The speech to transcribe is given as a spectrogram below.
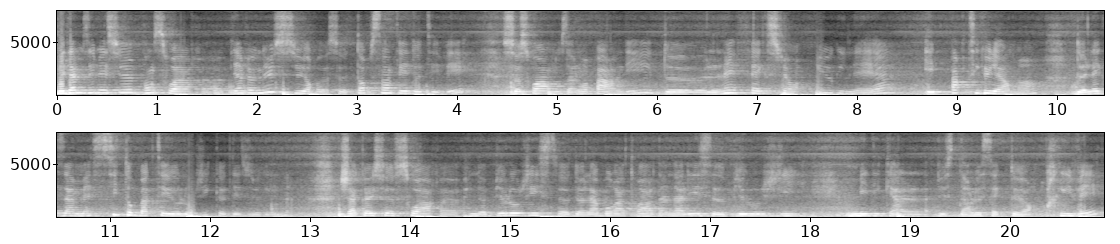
Mesdames et messieurs, bonsoir. Euh, bienvenue sur euh, ce Top Santé de TV. Ce soir, nous allons parler de l'infection urinaire et particulièrement de l'examen cytobactériologique des urines. J'accueille ce soir euh, une biologiste d'un laboratoire d'analyse de biologie médicale dans le secteur privé,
